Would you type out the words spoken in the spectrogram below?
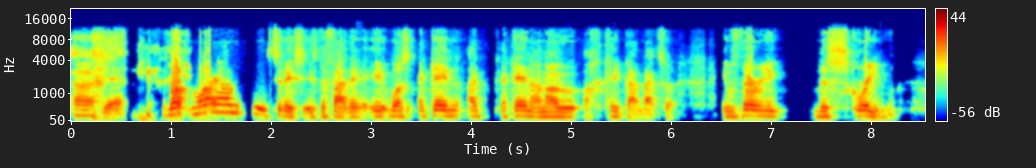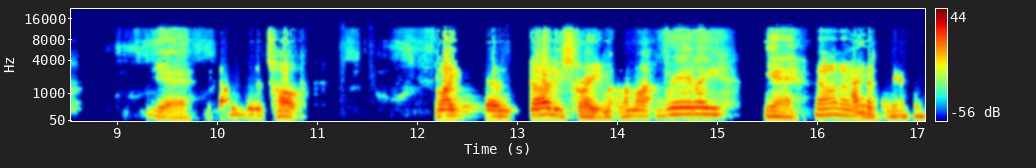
Uh, yeah. my, my answer to this is the fact that it was again, a- again. I know I keep going back to it. It was very the scream yeah, over the top, blatant girly scream, and I'm like, really? yeah. No, I you And the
